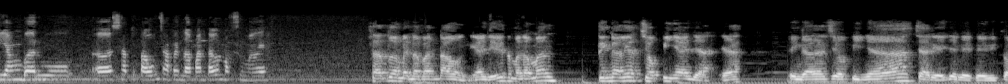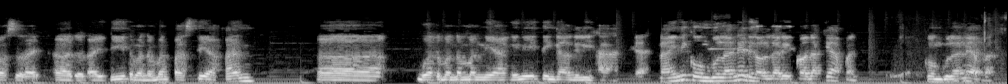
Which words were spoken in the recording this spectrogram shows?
yang baru uh, satu tahun sampai 8 tahun maksimal ya. Satu sampai 8 tahun ya. Jadi teman-teman tinggal lihat Shopee-nya aja ya. Tinggal lihat Shopee-nya, cari aja bbwcost.id, teman-teman pasti akan uh, buat teman-teman yang ini tinggal dilihat ya. Nah ini keunggulannya kalau dari produknya apa? Keunggulannya apa?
